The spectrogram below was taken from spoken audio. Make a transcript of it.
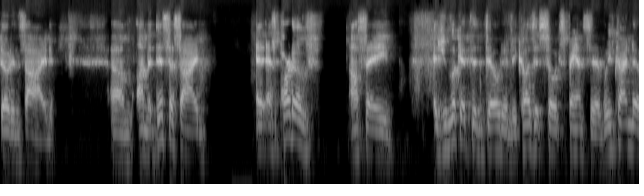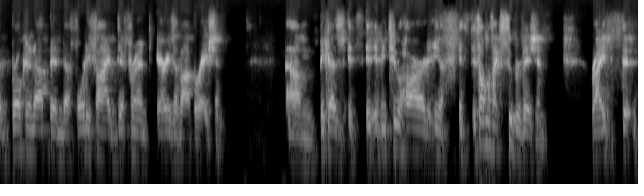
DODIN side. Um, on the DISA side, as part of I'll say as you look at the DODIN, because it's so expansive, we've kind of broken it up into 45 different areas of operation. Um, because it's, it'd be too hard. You know, it's, it's almost like supervision, right? The, it,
